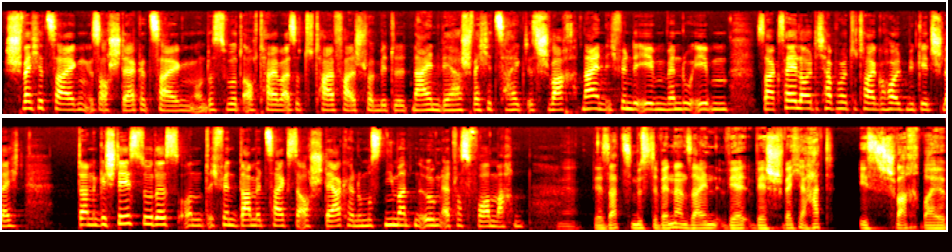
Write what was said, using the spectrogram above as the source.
Schwäche zeigen ist auch Stärke zeigen. Und das wird auch teilweise total falsch vermittelt. Nein, wer Schwäche zeigt, ist schwach. Nein, ich finde eben, wenn du eben sagst, hey Leute, ich habe heute total geheult, mir geht's schlecht, dann gestehst du das und ich finde, damit zeigst du auch Stärke. Du musst niemandem irgendetwas vormachen. Ja. Der Satz müsste, wenn dann sein, wer, wer Schwäche hat, ist schwach, weil,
